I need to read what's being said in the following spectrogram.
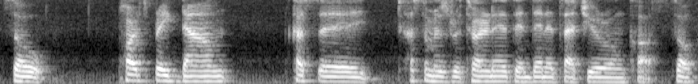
So parts break down, uh, customers return it and then it's at your own cost. So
